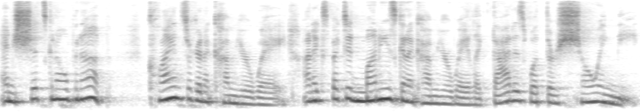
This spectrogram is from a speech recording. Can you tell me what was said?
and shit's going to open up. Clients are going to come your way. Unexpected money is going to come your way. Like that is what they're showing me.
